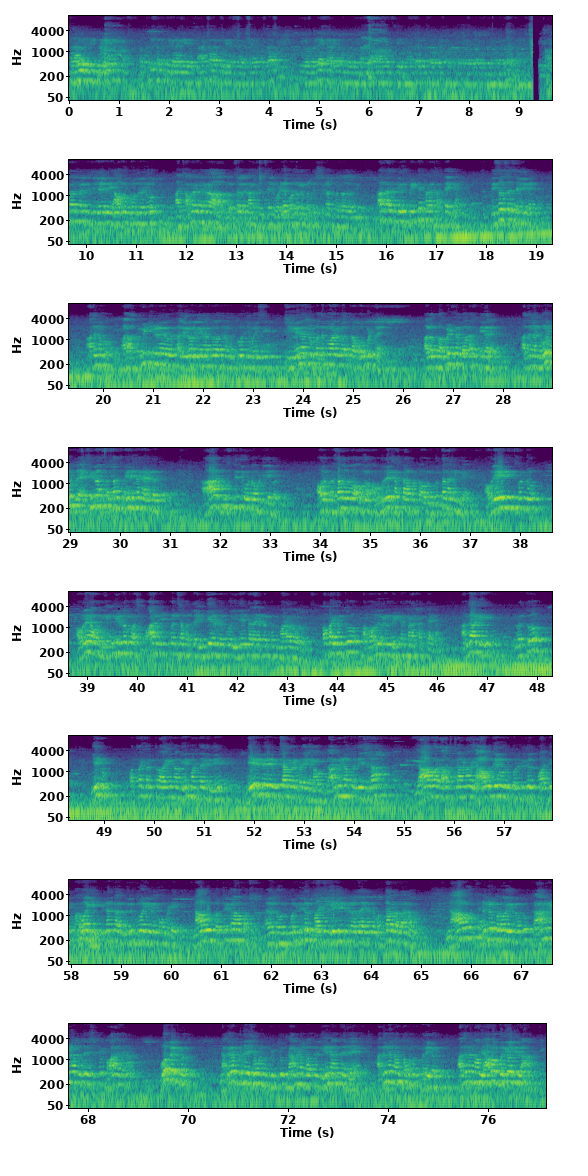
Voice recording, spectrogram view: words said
ಸಾರ್ವಜನಿಕರಿಗೆ ಪತ್ರಿಕರ್ತರಿಗೆ ಸಹಕಾರ ಕೊಡುವಂತ ಕೇಳ್ಕೊತ ಈ ಒಂದು ಒಳ್ಳೆಯ ಕಾರ್ಯಕ್ರಮದಲ್ಲಿ ಆವರಿಸಿ ಮಾತಾಡಲಿಕ್ಕೆ ಅವಕಾಶ ಮಾಡಿಕೊಟ್ಟಿದ್ದಾರೆ. ಚಾಮರಾಜನಗರ ಜಿಲ್ಲೆಯಲ್ಲಿ ಯಾವುದು ಹೋದ್ರೂ ಆ ಚಾಮರಾಜನಗರ ಲೋಕಸಭಾ ಕಾನ್ಸ್ಟಿಟ್ಯೂನ್ಸಿಯಲ್ಲಿ ಒಳ್ಳೆ ಬಂಧುಗಳು ಬಂದು ಶ್ರೀನಿವಾಸ ಪ್ರಸಾದ್ ಅವರಿಗೆ ಆದ್ರೆ ಅದನ್ನ ನೀವು ಮೇಂಟೈನ್ ಮಾಡಕ್ ಆಗ್ತಾ ಇಲ್ಲ. ರಿಸೋರ್ಸಸ್ ಎಲ್ಲಿದೆ? ಅದನ್ನ ಆ ಕಮಿಟಿಗಳು ಅಲ್ಲಿರೋ ಏನಾದ್ರು ಅದನ್ನ ಮುತುವರ್ಜಿ ವಹಿಸಿ, ನೀವೇನಾದ್ರೂ ಮಾಡಲು ಹತ್ರ ಹೋಗ್ಬಿಟ್ರೆ, ಅಲ್ಲೊಂದು ಅಂಬೇಡ್ಕರ್ ಭವನ ಕಟ್ಟಿದ್ದಾರೆ. ಅದನ್ನ ನೋಡ್ಬಿಟ್ರೆ ಶ್ರೀನಿವಾಸ ಪ್ರಸಾದ್ ಮೇಲಿಂದ ಹೇಳಬೇಕು ಆ ದುಸ್ಥಿತಿ ಹೊಟ್ಟೋಗ್ಬಿಟ್ಟಿದೆ ಇವತ್ತು ಅವ್ರ ಪ್ರಸಾದ್ ಅವರು ಅವರು ಅವರೇ ಕಷ್ಟಪಟ್ಟು ಅವ್ರಿಗೆ ಗೊತ್ತಲ್ಲ ನಿಮಗೆ. ಅವರೇ ನಿಂತ್ಕೊಂಡು ಅವರೇ ಅವ್ರು ಹೆಂಗಿರ್ಬೇಕು ಅಷ್ಟು ಭಾಳ ನೀಟ್ ಮನುಷ್ಯ ಮತ್ತೆ ಹಿಂಗೆ ಇರಬೇಕು, ಇದೇ ತರ ಇರಬೇಕು ಅಂತ ಮಾಡೋರು ಪಾಪ ಇವತ್ತು ಆ ಮೌಲ್ಯಗಳನ್ನು ಮೇಂಟೈನ್ ಮಾಡೋಕ್ಕಾಗ್ತಾ ಇಲ್ಲ. ಹಂಗಾಗಿ ಇವತ್ತು ಏನು ಪತ್ರಕರ್ತರಾಗಿ ನಾವು ಏನು ಮಾಡ್ತಾ ಇದ್ದೀವಿ, ಬೇರೆ ಬೇರೆ ವಿಚಾರಗಳ ಕಡೆಗೆ ನಾವು ಗ್ರಾಮೀಣ ಪ್ರದೇಶದ ಯಾವ ರಾಜಕಾರಣ, ಯಾವುದೇ ಒಂದು ಪೊಲಿಟಿಕಲ್ ಪಾರ್ಟಿ ಪರವಾಗಿ ಇನ್ನಂತ ವಿರುದ್ಧವಾಗಿ ಇರಕ್ಕೆ ಹೋಗ್ಬೇಡಿ ನಾವು ಪತ್ರಿಕಾ ಒಂದು ಒಂದು ಪೊಲಿಟಿಕಲ್ ಪಾರ್ಟಿ ಏಜೆಂಟ್ಗಳೆಲ್ಲ, ಏನಾದ್ರು ವಕ್ತಾರರಲ್ಲ ನಾವು. ನಾವು ಜನಗಳ ಪರವಾಗಿರಬೇಕು. ಗ್ರಾಮೀಣ ಪ್ರದೇಶಕ್ಕೆ ಬಹಳ ಜನ ಹೋಗ್ಬೇಕು ನಗರ ಪ್ರದೇಶವನ್ನು ಬಿಟ್ಟು ಗ್ರಾಮೀಣ ಭಾಗದಲ್ಲಿ ಏನಾಗ್ತಾ ಇದೆ, ಅದನ್ನ ನಾವು ತಗೊಂಡು ಬರೀಬೇಕು. ಅದನ್ನ ನಾವು ಯಾವಾಗ ಬರೆಯೋದಿಲ್ಲ,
